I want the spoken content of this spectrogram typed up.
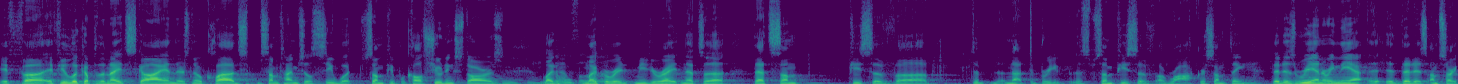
if, uh, if you look up at the night sky and there's no clouds, sometimes you'll see what some people call shooting stars, like Absolutely. a micrometeorite, and that's, a, that's some piece of, uh, de- not debris, some piece of a rock or something that is re-entering the, that is, I'm sorry,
